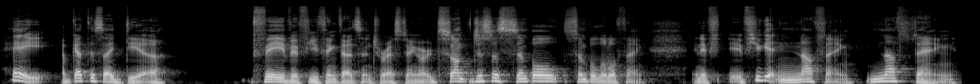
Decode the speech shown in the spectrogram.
hey, I've got this idea. Fave if you think that's interesting, or some just a simple, simple little thing. And if if you get nothing, nothing,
